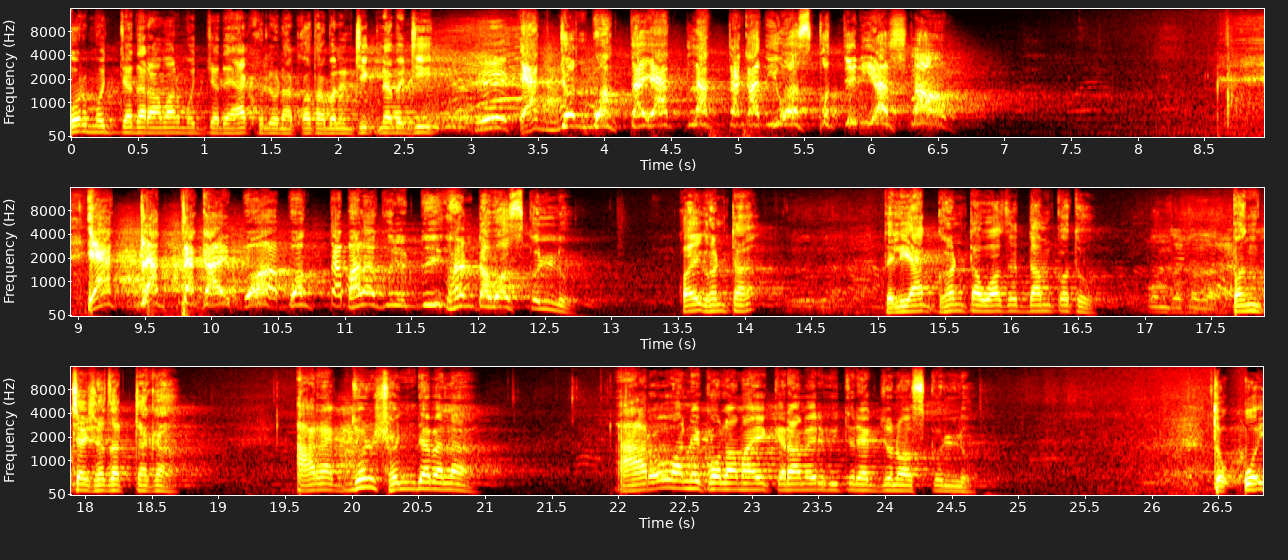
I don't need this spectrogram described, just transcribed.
ওর মর্যাদার আমার মর্যাদা এক হলো না, কথা বলেন ঠিক না বেঠি? একজন বক্তা এক লাখ টাকা দিয়ে করতে নিয়ে আসলাম। এক লাখ টাকায় বক্তা ভাড়া করে দুই ঘণ্টা ওয়াজ করল। কয় ঘণ্টা? তাহলে এক ঘণ্টা ওয়াজের দাম কত? পঞ্চাশ হাজার। টাকা। আর একজন সন্ধ্যাবেলা আরও অনেক ওলামায় কেরামের ভিতরে একজন ওয়াজ করল। তো ওই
